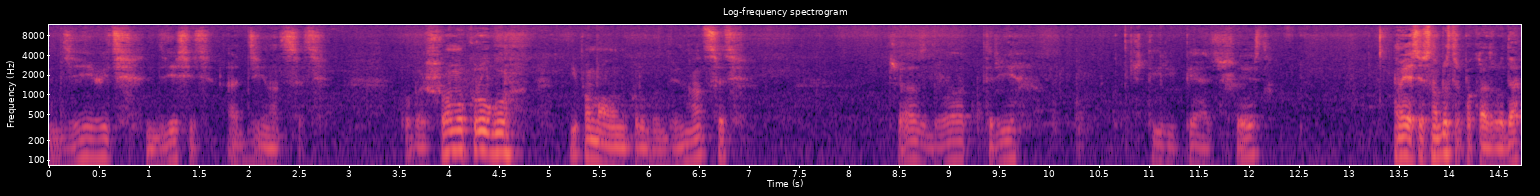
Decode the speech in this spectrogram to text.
9, 10, 11. По большому кругу и по малому кругу. 12, час, два, три, четыре, пять, шесть. Ну, я, естественно, быстро показываю, да?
